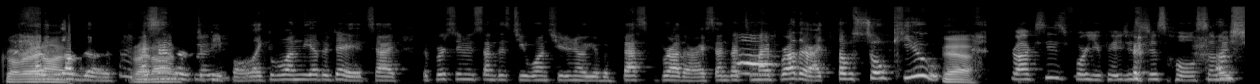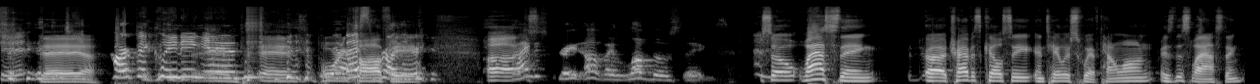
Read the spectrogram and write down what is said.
Go right I on. love those. Right I send on. those to people. Like the one the other day, it said, "The person who sent this to you wants you to know you're the best brother." I sent that to my brother. I that was so cute. Yeah. Roxy's for you page is just wholesome as shit. so- Yeah. Yeah. Carpet cleaning yeah. and, and pouring best coffee. brother. Uh, Mine is straight up. I love those things. so last thing, uh, Travis Kelce and Taylor Swift. How long is this lasting?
